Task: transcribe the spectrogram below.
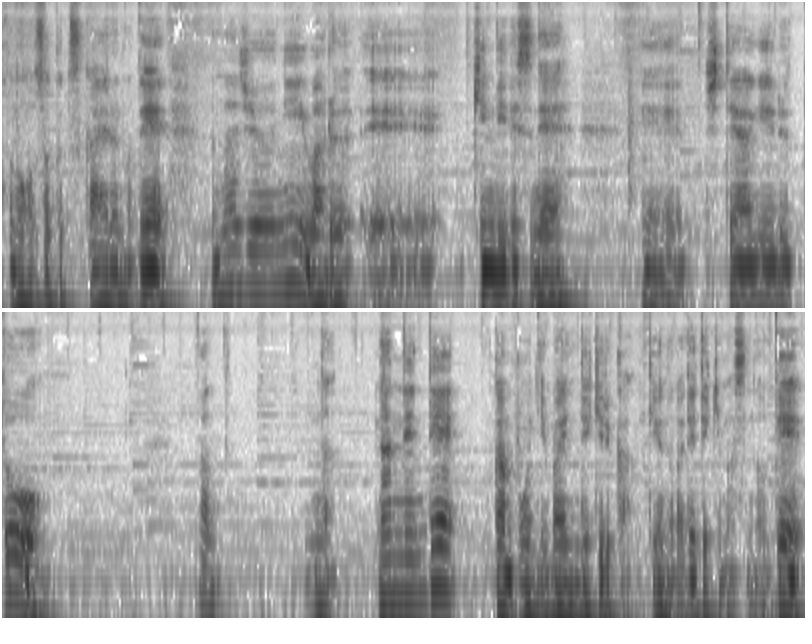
この法則使えるので72割る、えー、金利ですね、えー、してあげると、まあ、何年で元本2倍にできるかっていうのが出てきますので、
